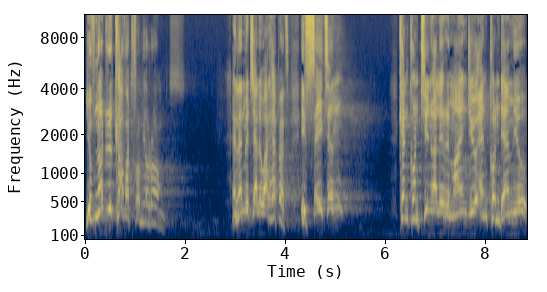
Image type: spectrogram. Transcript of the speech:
You've not recovered from your wrongs. And let me tell you what happens. If Satan can continually remind you and condemn you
